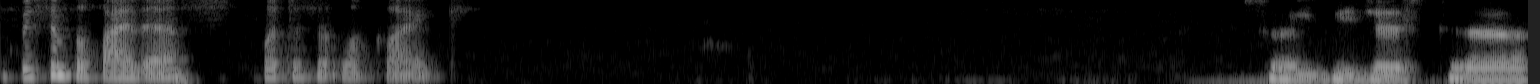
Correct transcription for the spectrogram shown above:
if we simplify this, what does it look like? So it'll be just, uh,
